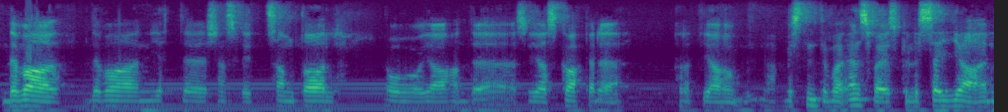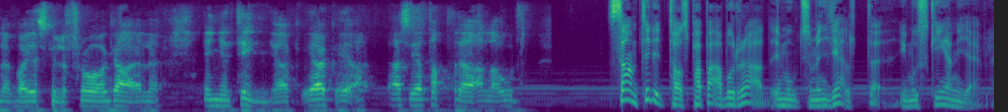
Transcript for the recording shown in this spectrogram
det, var, det var en jättekänsligt samtal och jag, hade, så jag skakade för att jag, jag, visste inte vad, ens vad jag skulle säga eller vad jag skulle fråga eller ingenting. Jag, jag, jag, alltså jag tappade alla ord. Samtidigt tas pappa Abu Rad emot som en hjälte i moskén i Gävle.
